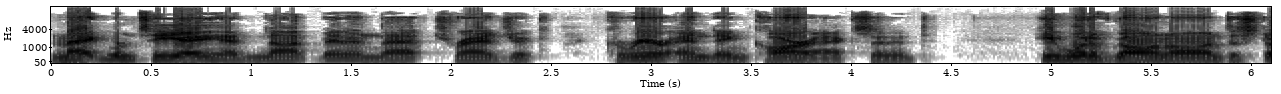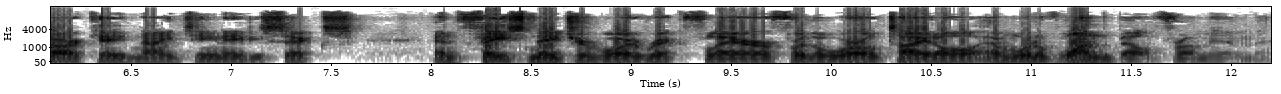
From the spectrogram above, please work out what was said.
Magnum TA had not been in that tragic career ending car accident, he would have gone on to Starcade 1986 and faced Nature Boy Ric Flair for the world title and would have won the belt from him.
